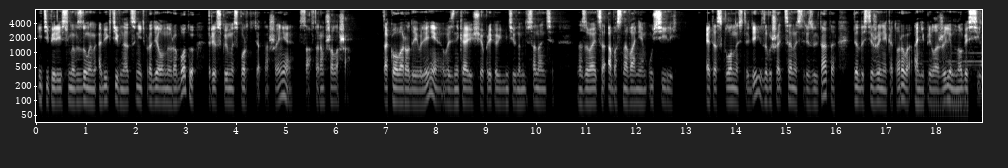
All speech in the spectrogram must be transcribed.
И теперь, если мы вздумаем объективно оценить проделанную работу, рискуем испортить отношения с автором шалаша. Такого рода явление, возникающее при когнитивном диссонансе, называется обоснованием усилий. Это склонность людей завышать ценность результата, для достижения которого они приложили много сил.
